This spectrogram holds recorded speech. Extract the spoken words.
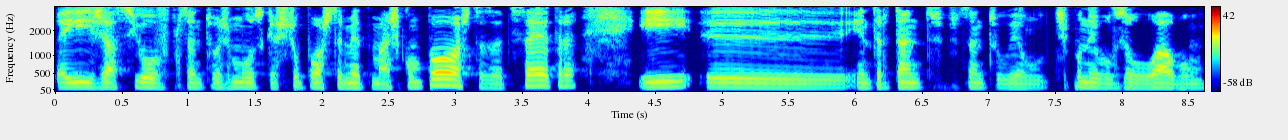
aí já se ouve, portanto, as músicas supostamente mais compostas, etc. E, uh, entretanto, portanto, ele disponibilizou o álbum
